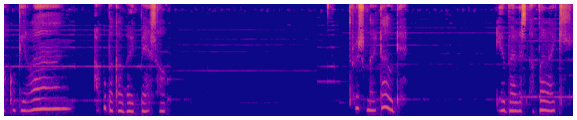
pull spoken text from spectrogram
Aku bilang, aku bakal balik besok. Terus nggak tahu deh, dia balas apa lagi.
